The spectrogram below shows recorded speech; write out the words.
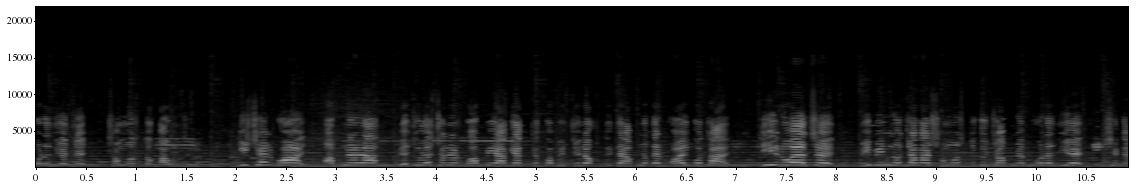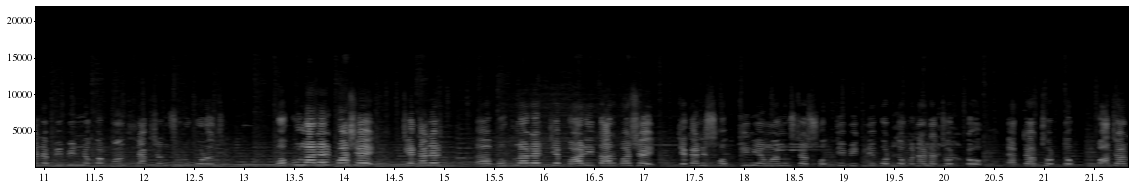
করে দিয়েছে সমস্ত কাউন্সিলর। কিসের ভয়? আপনারা রেজুলেশনের কপি আগে একটা কপি জেরক্স দিতে, আপনাদের ভয় কোথায়? কি রয়েছে? বিভিন্ন জায়গায় সমস্ত কিছু আপনি ভরে দিয়ে সেখানে বিভিন্ন কনস্ট্রাকশন শুরু করেছে পপুলারের পাশে যেখানে পপুলারের যে বাড়ি তার পাশে, যেখানে সবজি নিয়ে মানুষরা সবজি বিক্রি করতো, ওখানে একটা ছোট্ট একটা ছোট্ট বাজার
